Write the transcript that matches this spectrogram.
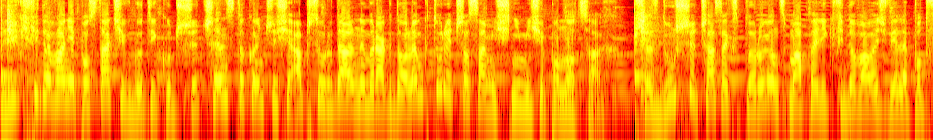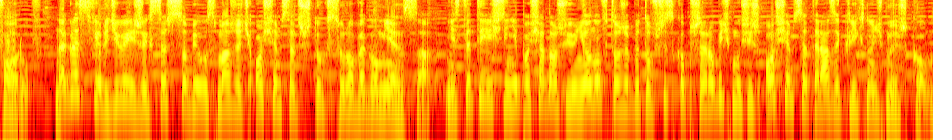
Likwidowanie postaci w gotiku 3 często kończy się absurdalnym ragdolem, który czasami śni mi się po nocach. Przez dłuższy czas eksplorując mapę likwidowałeś wiele potworów. Nagle stwierdziłeś, że chcesz sobie usmażyć 800 sztuk surowego mięsa. Niestety jeśli nie posiadasz unionów, to żeby to wszystko przerobić musisz 800 razy kliknąć myszką.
